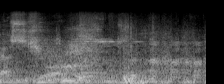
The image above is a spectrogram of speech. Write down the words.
Test your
